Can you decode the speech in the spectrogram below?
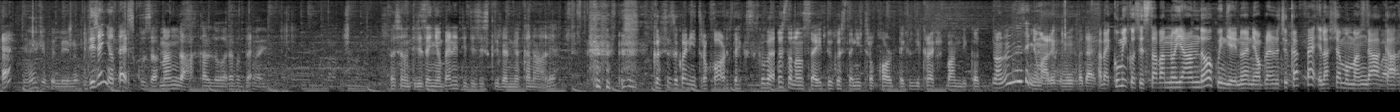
Eh? eh, che bellino. Disegno te, scusa. Mangaka, allora, vabbè. Vai. Poi se non ti disegno bene ti disiscrivi al mio canale. questo qua è Nitro Cortex. Cos'è? Questo non sei tu, questo è Nitro Cortex di Crash Bandicoot. No, non disegno male comunque, dai. Vabbè, Kumiko si stava annoiando, quindi noi andiamo a prenderci il caffè e lasciamo Mangaka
